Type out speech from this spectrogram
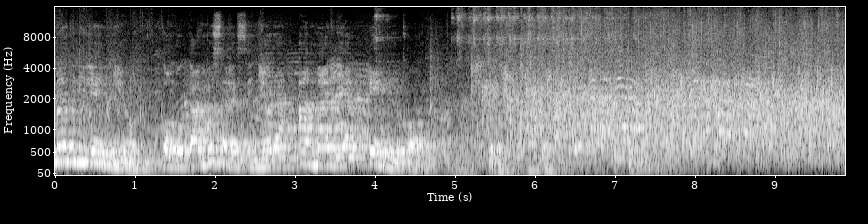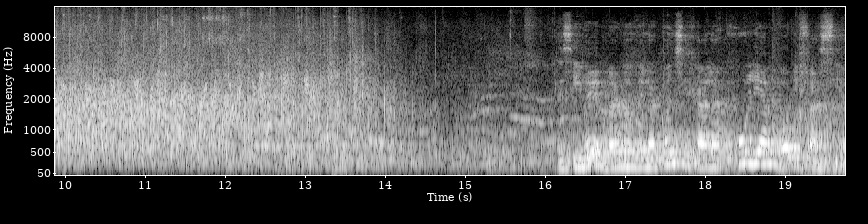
Madrileño. Convocamos a la señora Amalia Penco. Recibe en manos de la concejala Julia Bonifacio.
